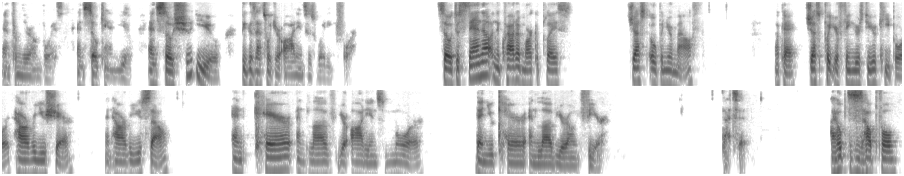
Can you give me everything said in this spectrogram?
and from their own voice. And so can you. And so should you, because that's what your audience is waiting for. So to stand out in the crowded marketplace, just open your mouth. Okay. Just put your fingers to your keyboard, however you share and however you sell, and care and love your audience more than you care and love your own fear. That's it. I hope this is helpful.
